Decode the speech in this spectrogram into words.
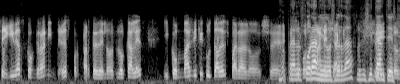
seguidas con gran interés por parte de los locales y con más dificultades para los eh, Para los foráneos. ¿verdad? Los Sí, visitantes. los-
